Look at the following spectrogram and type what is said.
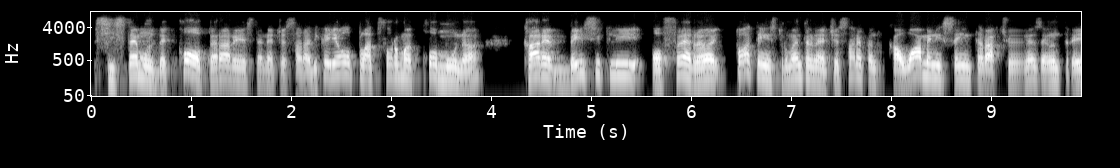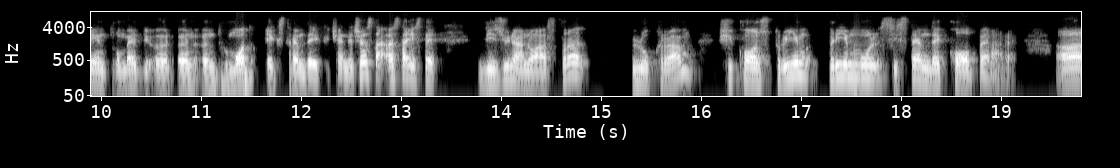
sistemul de cooperare este necesar. Adică e o platformă comună care basically oferă toate instrumentele necesare pentru ca oamenii să interacționeze între ei într-un, mediu, în, în, într-un mod extrem de eficient. Deci asta, asta este viziunea noastră, lucrăm și construim primul sistem de cooperare. Uh,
